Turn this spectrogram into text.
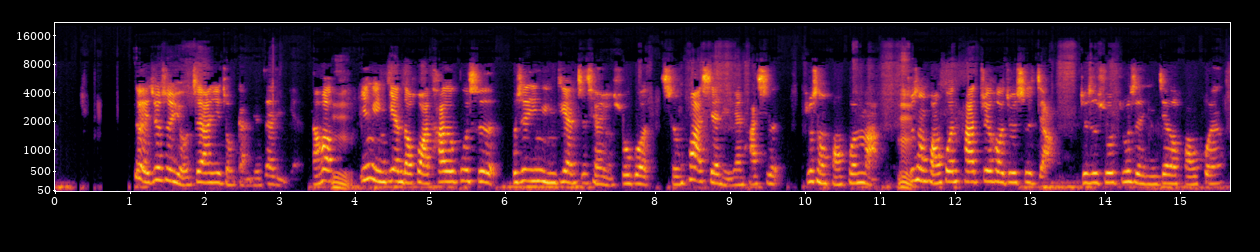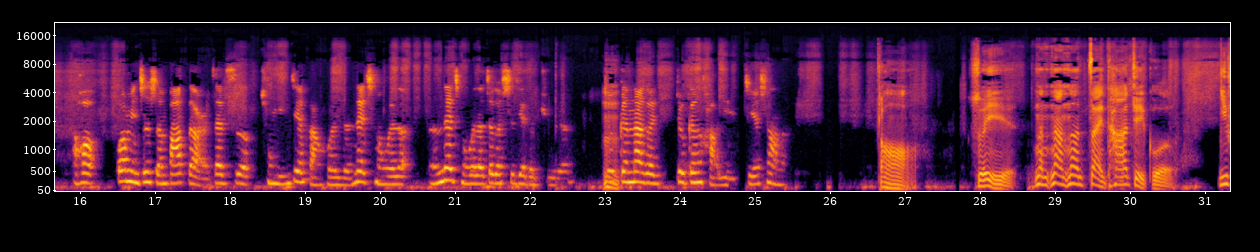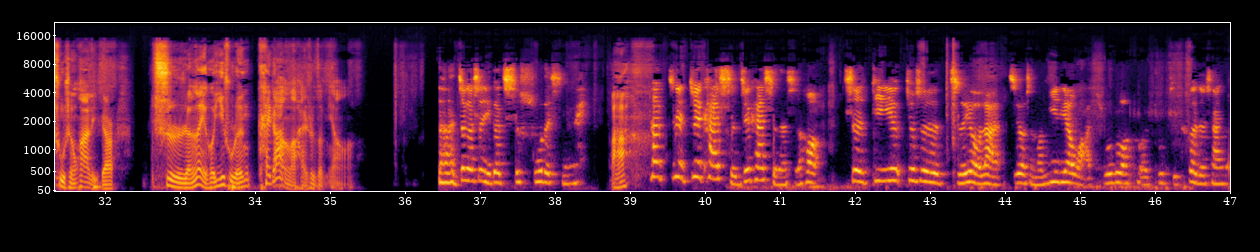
对，就是有这样一种感觉在里面。然后嗯英灵殿的话，它的故事不是英灵殿之前有说过，神话线里面它是诸神黄昏嘛，诸嗯神黄昏它最后就是讲，就是说诸神迎接了黄昏，然后光明之神巴德尔再次从冥界返回，人类成为了人类成为了这个世界的主人，就嗯跟那个就跟好也接上了。哦，所以那那那在他这个医术神话里边，是人类和医术人开战了，还是怎么样啊？呃，这个是一个吃书的行为。啊，他最最开始最开始的时候是第一，就是只有那只有什么密列瓦、朱洛和朱皮特这三个，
